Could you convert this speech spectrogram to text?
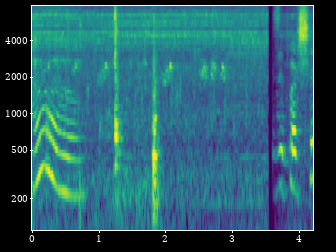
আহ। পার্শ্বে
